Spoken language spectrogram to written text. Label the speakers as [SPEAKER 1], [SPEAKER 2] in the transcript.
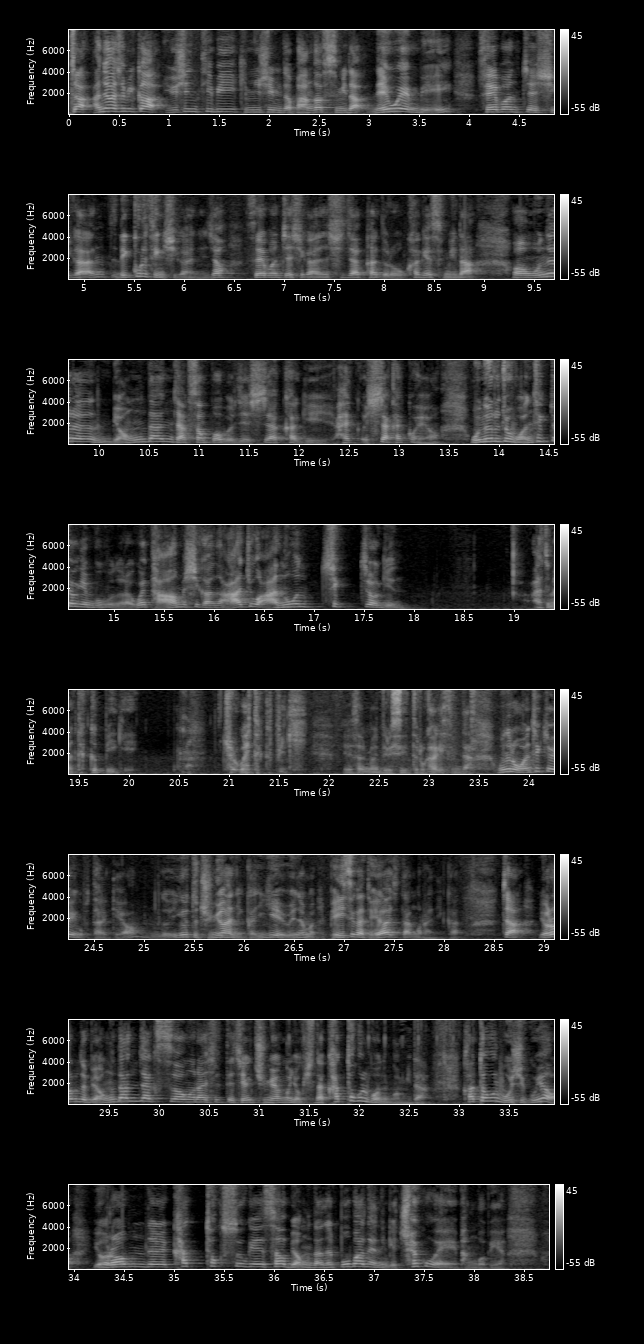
[SPEAKER 1] 자, 안녕하십니까. 유신TV 김유신입니다. 반갑습니다. 네오 MBA 세 번째 시간, 리크루팅 시간이죠. 세 번째 시간 시작하도록 하겠습니다. 어, 오늘은 명단 작성법을 이제 시작하기, 할, 시작할 거예요. 오늘은 좀 원칙적인 부분을 하고요. 다음 시간은 아주 안 원칙적인, 하지만 특급 비기. 최고의 특급비기. 예, 설명드릴 수 있도록 하겠습니다. 오늘은 원칙적인 것부터 할게요. 이것도 중요하니까. 이게 왜냐면 베이스가 돼야지 딴 거라니까. 자, 여러분들 명단 작성을 하실 때 제일 중요한 건 역시나 카톡을 보는 겁니다. 카톡을 보시고요. 여러분들 카톡 속에서 명단을 뽑아내는 게 최고의 방법이에요.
